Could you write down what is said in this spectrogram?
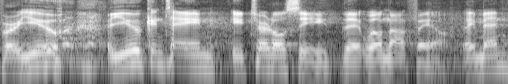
for you, you contain eternal seed that will not fail. Amen.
